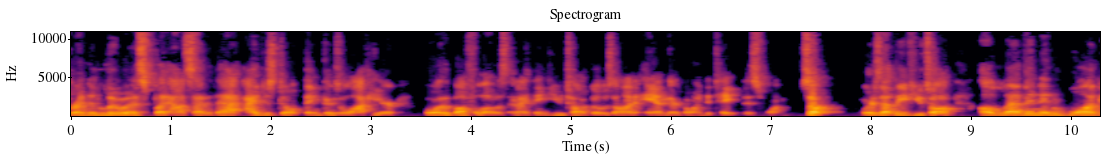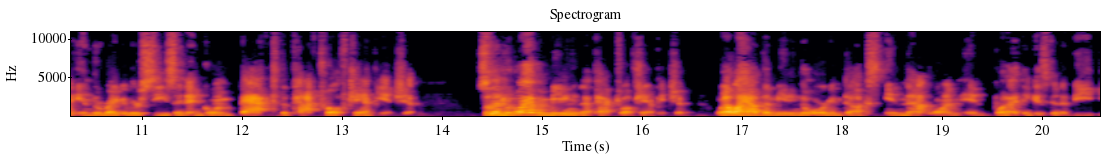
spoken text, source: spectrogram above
Brendan Lewis, but outside of that, I just don't think there's a lot here for the Buffaloes. And I think Utah goes on and they're going to take this one. So where does that leave Utah? 11 and 1 in the regular season and going back to the Pac 12 championship. So then who do I have a meeting in that Pac 12 championship? Well, I have them meeting the Oregon Ducks in that one in what I think is going to be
